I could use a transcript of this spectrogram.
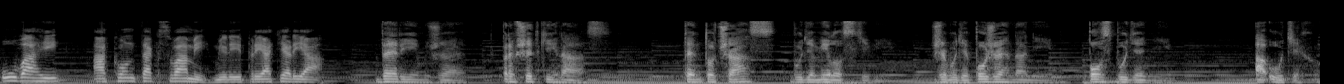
úvahy a kontakt s vami, milí priatelia. Verím, že pre všetkých nás tento čas bude milostivý, že bude požehnaním povzbudením a útechou.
